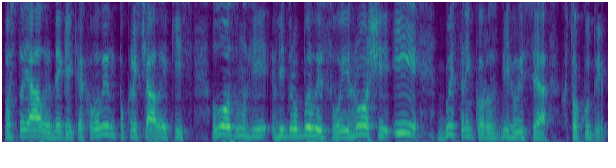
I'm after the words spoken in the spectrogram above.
Постояли декілька хвилин, покричали якісь лозунги, відробили свої гроші і бистренько розбіглися хто куди.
